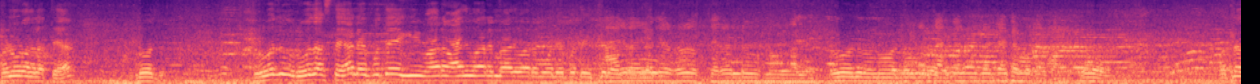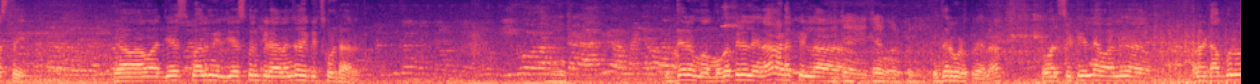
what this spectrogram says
రెండు మూడు వందలు వస్తాయా? రోజు. రోజు రోజు వస్తాయా? లేకపోతే ఈ వారం ఆదివారం ఆదివారం లేకపోతే వందలు రోజు రెండు ఆ, అట్లా వస్తాయి అది చేసుకోవాలి మీరు చేసుకుని పిల్లలని చదివించుకుంటారు ఇద్దరు మా మగ పిల్లలేనా ఆడపిల్ల ఇద్దరు ఇద్దరు కొడుకులు. ఇద్దరు కొడుకులేనా? వాళ్ళు సిటీలోనే వాళ్ళు వాళ్ళ డబ్బులు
